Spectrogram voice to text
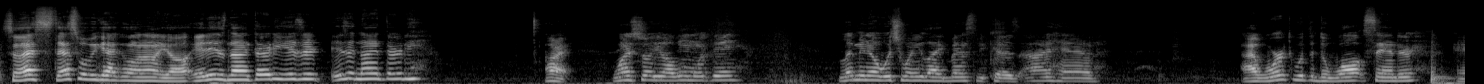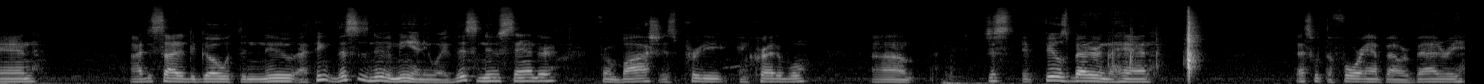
So that's that's what we got going on, y'all. It is 9:30. Is it? Is it 9:30? All right. Want to show y'all one more thing. Let me know which one you like best because I have I worked with the DeWalt sander and I decided to go with the new, I think this is new to me anyway. This new sander from Bosch is pretty incredible. Um, just, it feels better in the hand. That's with the 4 amp hour battery.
